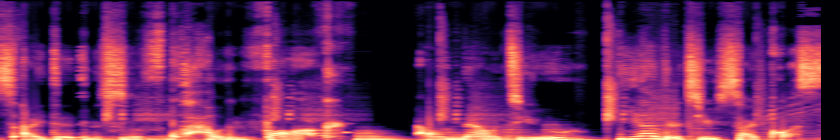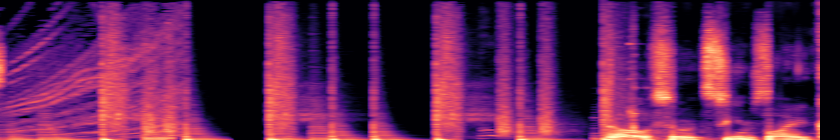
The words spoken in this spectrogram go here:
missions, I did Missions of Cloud and Fog. I'll now do the other two side quests. Oh, so it seems like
